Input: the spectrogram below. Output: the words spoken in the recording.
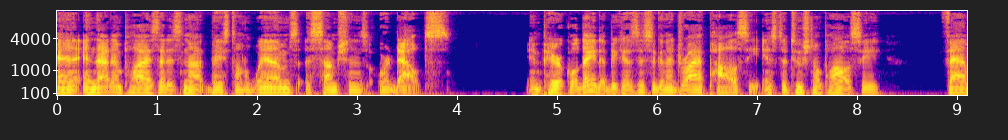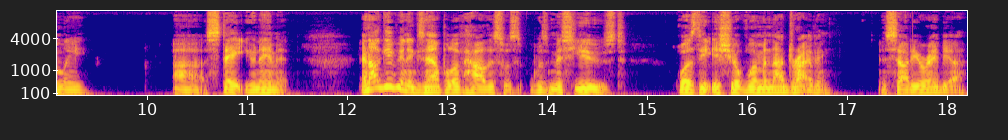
And, and that implies that it's not based on whims, assumptions, or doubts. Empirical data, because this is going to drive policy, institutional policy, family, uh, state, you name it. And I'll give you an example of how this was, was misused was the issue of women not driving in Saudi Arabia.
